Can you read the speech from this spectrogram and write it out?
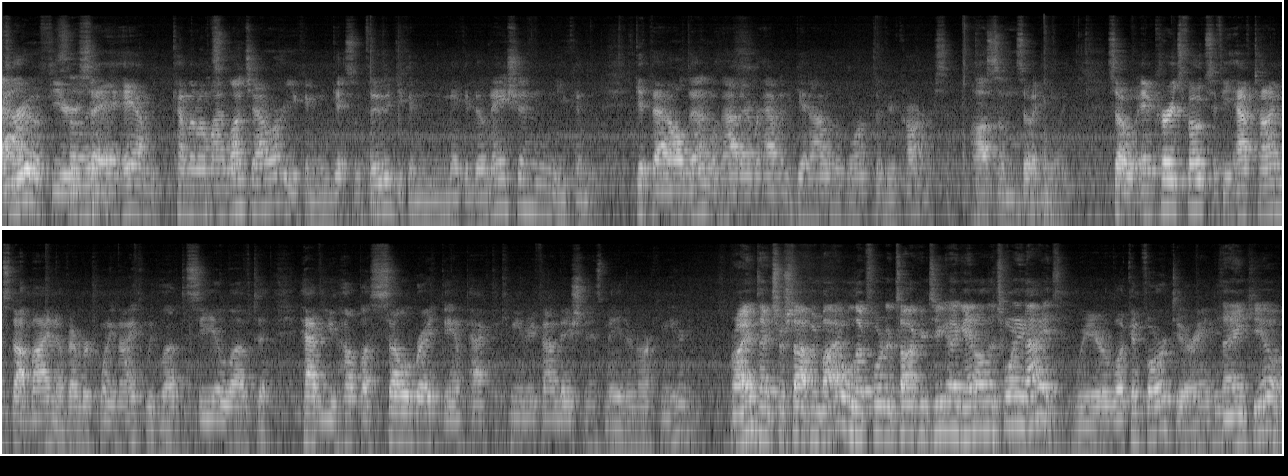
get drive-through. If you So, say, "Hey, I'm coming on my lunch hour," you can get some food. You can make a donation. You can get that all done without ever having to get out of the warmth of your car. So, Awesome. so anyway, so encourage folks if you have time, stop by November 29th. We'd love to see you. Love to have you help us celebrate the impact the Community Foundation has made in our community. Brian, thanks for stopping by. We'll look forward to talking to you again on the 29th. We're looking forward to it, Randy. Thank you.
